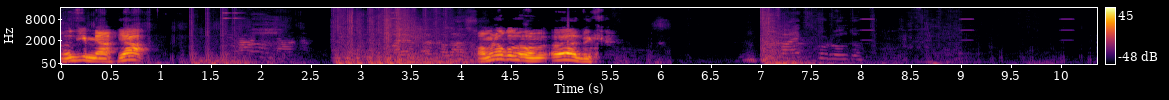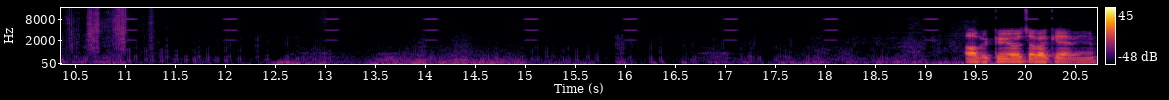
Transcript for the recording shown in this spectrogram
Ne diyeyim ya? Ya! Amına koyayım öldük. Abi köy olsa bak ya benim.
